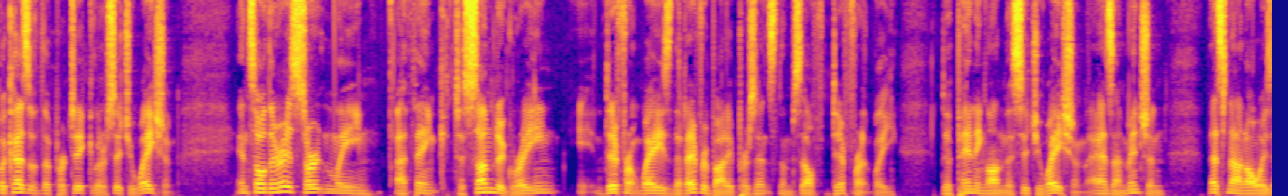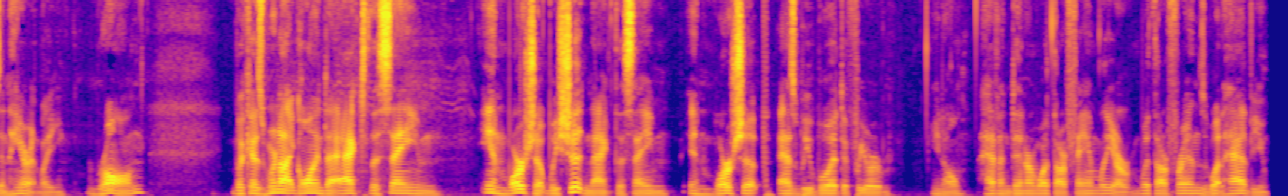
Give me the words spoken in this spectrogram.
because of the particular situation. And so there is certainly, I think, to some degree, different ways that everybody presents themselves differently depending on the situation. As I mentioned, that's not always inherently wrong because we're not going to act the same in worship. We shouldn't act the same in worship as we would if we were, you know, having dinner with our family or with our friends, what have you.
